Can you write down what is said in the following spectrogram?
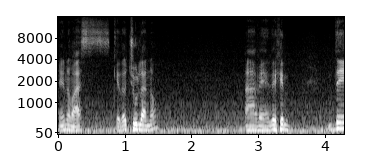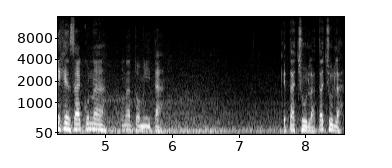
Eh, nomás. Quedó chula, ¿no? A ver, dejen. Dejen, saco una, una tomita. Que está chula, está chula.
